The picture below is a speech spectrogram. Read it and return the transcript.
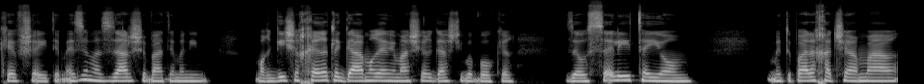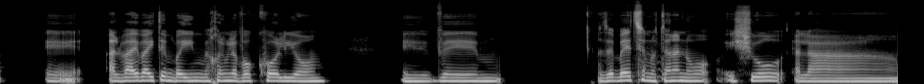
כיף שהייתם, איזה מזל שבאתם, אני מרגיש אחרת לגמרי ממה שהרגשתי בבוקר. זה עושה לי את היום. מטופל אחד שאמר, הלוואי והייתם באים, יכולים לבוא כל יום. אה, וזה בעצם נותן לנו אישור על ה...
